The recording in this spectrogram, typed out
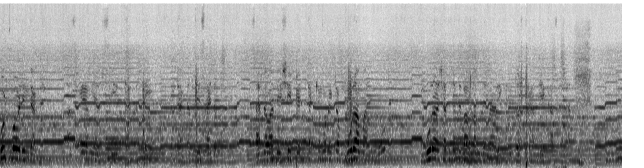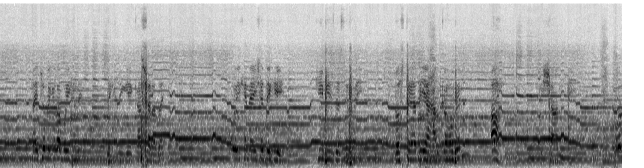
গুড মর্নিং ঢাকা আজকে আমি আসছি ঢাকাতে ঢাকাতে সায়দাবাদ। সায়দাবাদে এসে পেটটা কেমন একটা মুড়া মারলো। মুড়ার সাথে সাথে ভাবলাম যে, না ওইখানে দশ টাকা দিয়ে কাজ হবে। তাই চলে গেলাম ওইখানে। যেখানে গিয়ে কাজ সারা যায়। ওইখানে এসে দেখি, কি বিজনেস ভাই। দশ টাকা দিয়ে হালকা হবে। আহ শান্তি। ওর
